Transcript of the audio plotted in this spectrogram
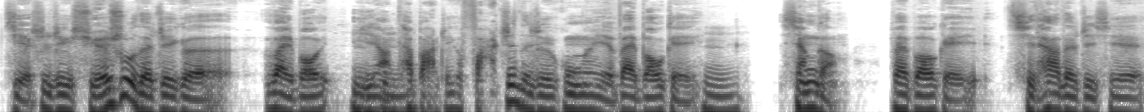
解释这个学术的这个外包一样，他把这个法治的这个功能也外包给香港，外包给其他的这些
